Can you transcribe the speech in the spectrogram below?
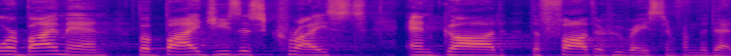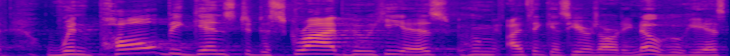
or by man, but by Jesus Christ and God the Father who raised him from the dead. When Paul begins to describe who he is, whom I think his hearers already know who he is,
